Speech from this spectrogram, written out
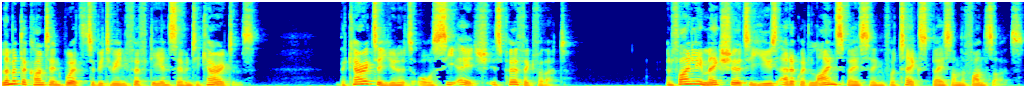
Limit the content width to between 50 and 70 characters. The character unit, or CH, is perfect for that. And finally, make sure to use adequate line spacing for text based on the font size.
